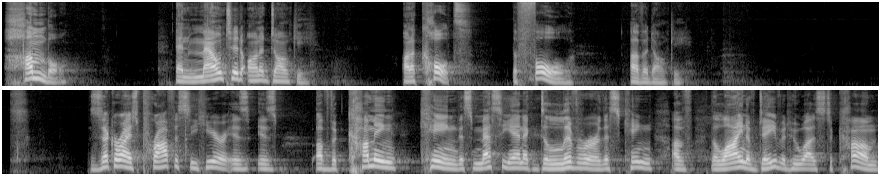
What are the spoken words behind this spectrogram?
Humble and mounted on a donkey, on a colt, the foal of a donkey. Zechariah's prophecy here is, is of the coming king, this messianic deliverer, this king of the line of David who was to come,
